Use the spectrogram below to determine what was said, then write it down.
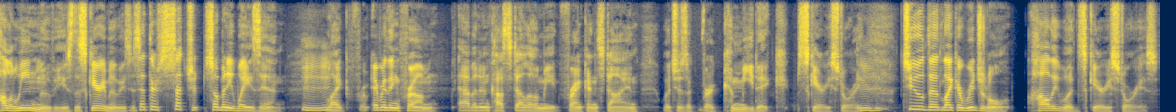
Halloween movies, the scary movies, is that there's such so many ways in. Mm-hmm. Like from everything from Abbott and Costello meet Frankenstein, which is a very comedic scary story, mm-hmm. to the like original Hollywood scary stories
